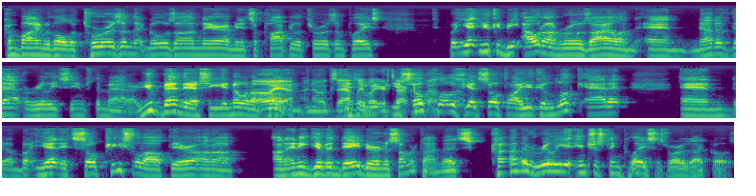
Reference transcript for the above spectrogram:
combined with all the tourism that goes on there. I mean, it's a popular tourism place but yet you can be out on Rose Island and none of that really seems to matter. You've been there, so you know what I'm Oh talking yeah. I know exactly what you're You're talking so about. close yet so far. You can look at it, and uh, but yet it's so peaceful out there on a on any given day during the summertime. That's kind of really an interesting place as far as that goes.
